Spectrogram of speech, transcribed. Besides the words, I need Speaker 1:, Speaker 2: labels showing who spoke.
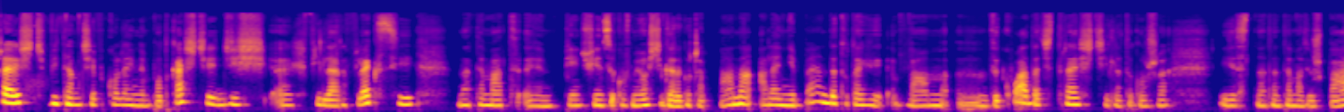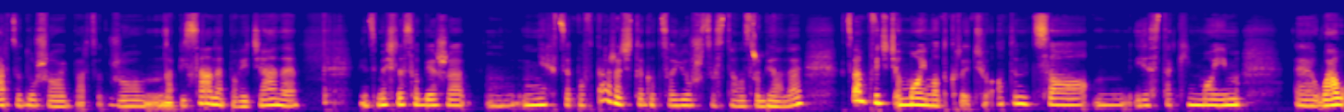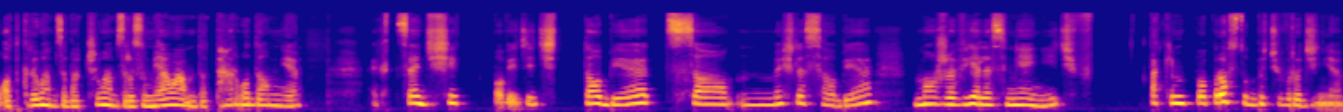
Speaker 1: Cześć, witam Cię w kolejnym podcaście. Dziś e, chwila refleksji na temat e, pięciu języków miłości Gary'ego Chapmana, ale nie będę tutaj Wam e, wykładać treści, dlatego że jest na ten temat już bardzo dużo, bardzo dużo napisane, powiedziane, więc myślę sobie, że mm, nie chcę powtarzać tego, co już zostało zrobione. Chcę Wam powiedzieć o moim odkryciu, o tym, co mm, jest takim moim wow, odkryłam, zobaczyłam, zrozumiałam, dotarło do mnie. Chcę dzisiaj powiedzieć Tobie, co myślę sobie, może wiele zmienić w takim po prostu byciu w rodzinie.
